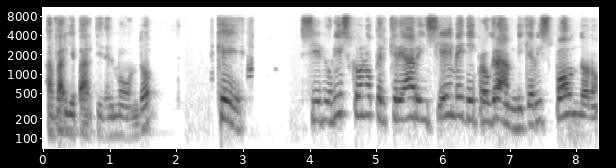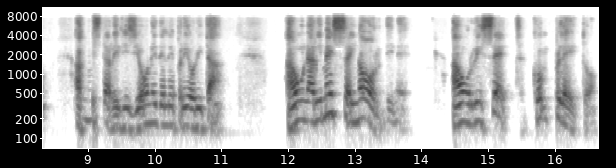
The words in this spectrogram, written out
a varie parti del mondo che si riuniscono per creare insieme dei programmi che rispondono a questa revisione delle priorità a una rimessa in ordine, a un reset completo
